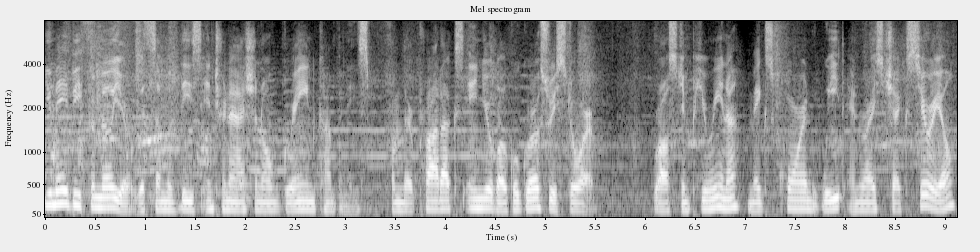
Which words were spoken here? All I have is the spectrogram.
You may be familiar with some of these international grain companies from their products in your local grocery store. Ralston Purina makes corn, wheat, and rice Chex cereal.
